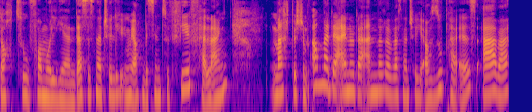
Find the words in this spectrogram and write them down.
noch zu formulieren, das ist natürlich irgendwie auch ein bisschen zu viel verlangt. Macht bestimmt auch mal der ein oder andere, was natürlich auch super ist, aber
